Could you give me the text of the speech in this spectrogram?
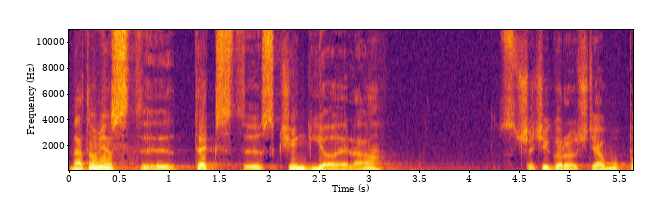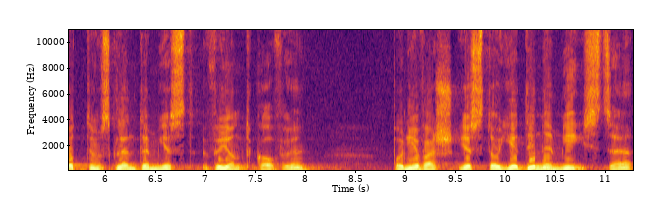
Natomiast e, tekst z księgi Joela z trzeciego rozdziału pod tym względem jest wyjątkowy, ponieważ jest to jedyne miejsce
